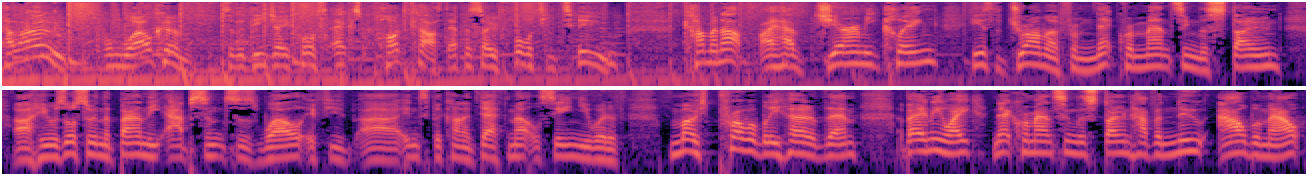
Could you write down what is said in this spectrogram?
Hello and welcome to the DJ Force X podcast, episode 42. Coming up, I have Jeremy Kling. He's the drummer from Necromancing the Stone. Uh, he was also in the band The Absence as well. If you uh, into the kind of death metal scene, you would have most probably heard of them. But anyway, Necromancing the Stone have a new album out,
